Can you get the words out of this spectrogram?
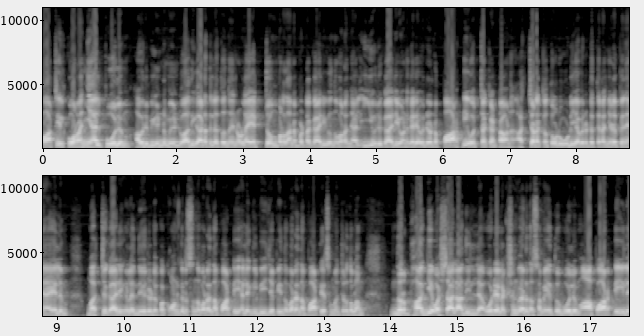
പാർട്ടിയിൽ കുറഞ്ഞാൽ പോലും അവർ വീണ്ടും വീണ്ടും അധികാരത്തിലെത്തുന്നതിനുള്ള ഏറ്റവും പ്രധാനപ്പെട്ട കാര്യം എന്ന് പറഞ്ഞാൽ ഈ ഒരു കാര്യമാണ്. കാര്യം അവരുടെ പാർട്ടി ഒറ്റക്കെട്ടാണ്. അച്ചടക്കത്തോടുകൂടി അവരുടെ തെരഞ്ഞെടുപ്പിനെ ആയാലും മറ്റു കാര്യങ്ങളെ നേരിടും. ഇപ്പോൾ കോൺഗ്രസ് എന്ന് പറയുന്ന പാർട്ടി അല്ലെങ്കിൽ ബി എന്ന് പറയുന്ന പാർട്ടിയെ സംബന്ധിച്ചിടത്തോളം നിർഭാഗ്യവശാൽ അതില്ല. ഒരു ഇലക്ഷൻ വരുന്ന സമയത്ത് പോലും ആ പാർട്ടിയിൽ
